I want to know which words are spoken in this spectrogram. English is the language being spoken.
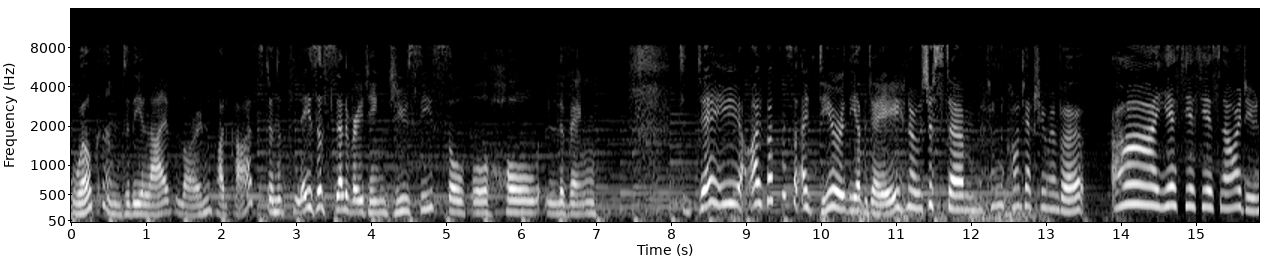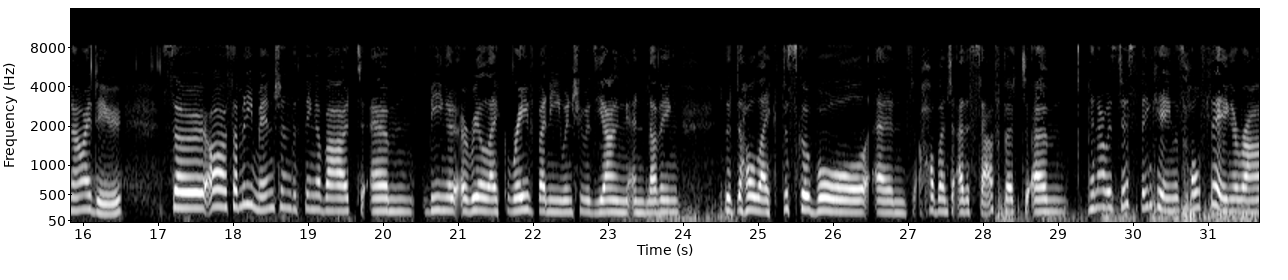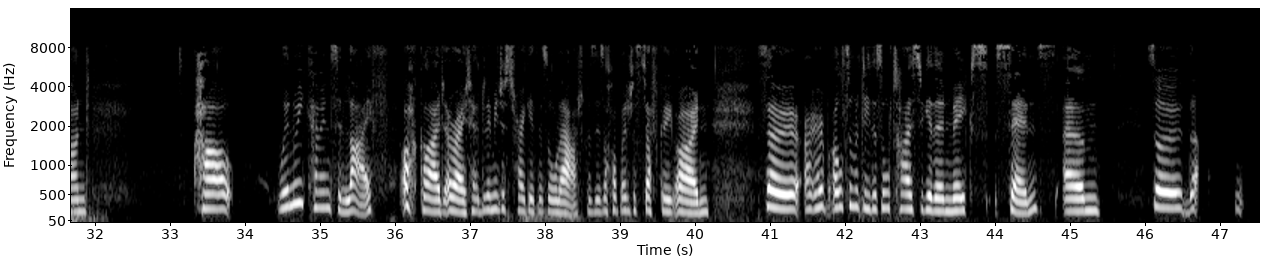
Welcome to the Alive Loren podcast and the place of celebrating juicy, soulful, whole living. Today, I got this idea the other day. No, it was just, um, I don't know, can't actually remember. Ah, yes, yes, yes, now I do, now I do. So, oh, somebody mentioned the thing about um, being a, a real, like, rave bunny when she was young and loving the, the, whole like disco ball and a whole bunch of other stuff. But um, then I was just thinking this whole thing around how when we come into life, oh God, all right, let me just try to get this all out because there's a whole bunch of stuff going on. So I hope ultimately this all ties together and makes sense. Um, so the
